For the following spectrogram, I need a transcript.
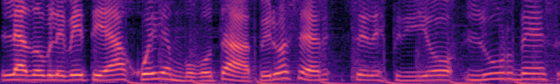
La WTA juega en Bogotá, pero ayer se despidió Lourdes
